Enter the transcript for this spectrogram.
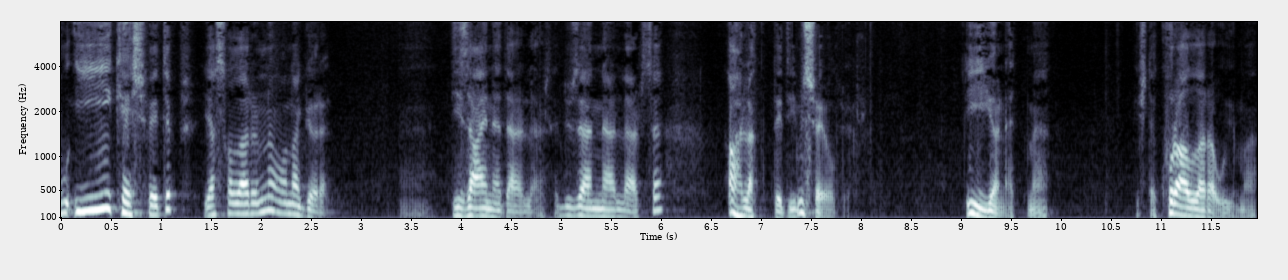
bu iyiyi keşfedip yasalarını ona göre e, dizayn ederlerse, düzenlerlerse ahlak dediğimiz şey oluyor. İyi yönetme, işte kurallara uyma,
